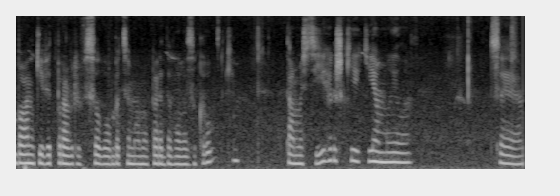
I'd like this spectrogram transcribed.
Банки відправлю в село, бо це мама передавала закрутки. Там ось іграшки, які я мила. Це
